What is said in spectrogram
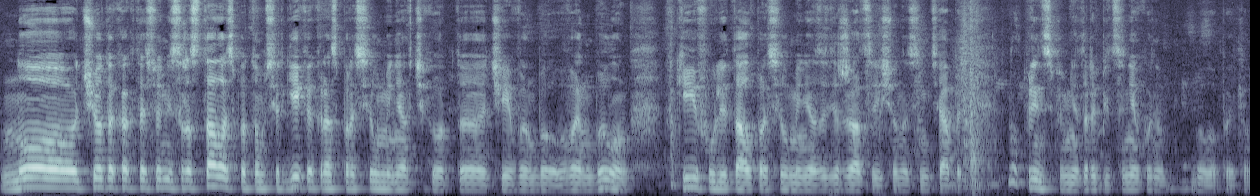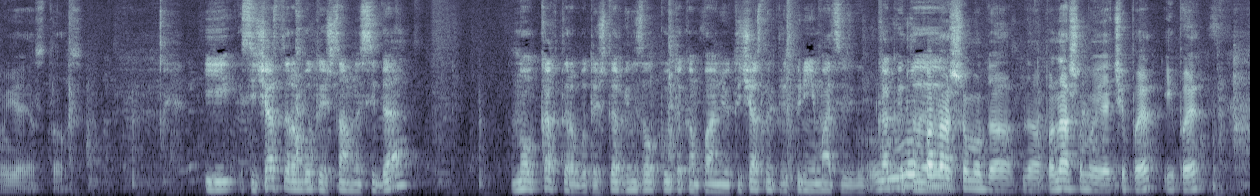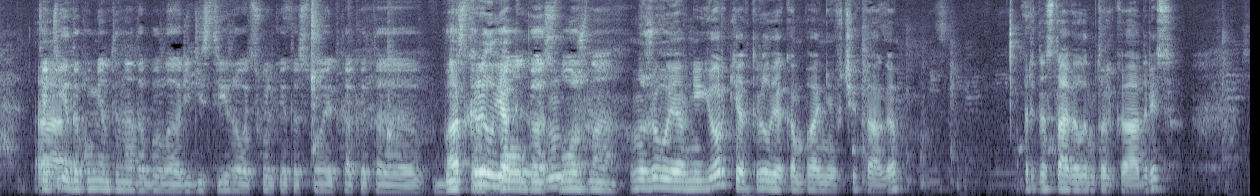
Но что-то как-то все не срасталось. Потом Сергей как раз просил меня, вот, э, чей Вен был, Вен был, он в Киев улетал, просил меня задержаться еще на сентябрь. Ну, в принципе, мне торопиться некуда было, поэтому я и остался. И сейчас ты работаешь сам на себя, но как ты работаешь? Ты организовал какую-то компанию, ты частный предприниматель. Как ну, это, по-нашему, да, да. По-нашему я ЧП, ИП. Какие А, документы надо было регистрировать, сколько это стоит, как это быстро, Открыл я- долго, ну, сложно? Ну, живу я в Нью-Йорке, открыл я компанию в Чикаго. Предоставил им только адрес.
